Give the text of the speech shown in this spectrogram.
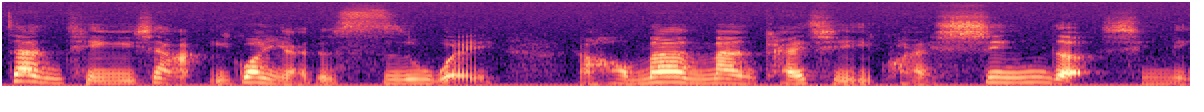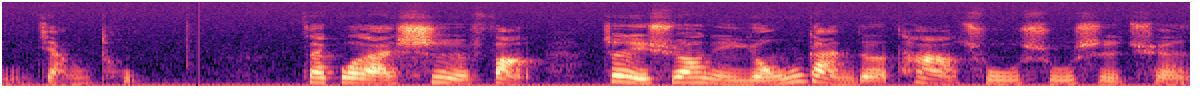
暂停一下一贯以来的思维，然后慢慢开启一块新的心灵疆土，再过来释放。这里需要你勇敢的踏出舒适圈，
